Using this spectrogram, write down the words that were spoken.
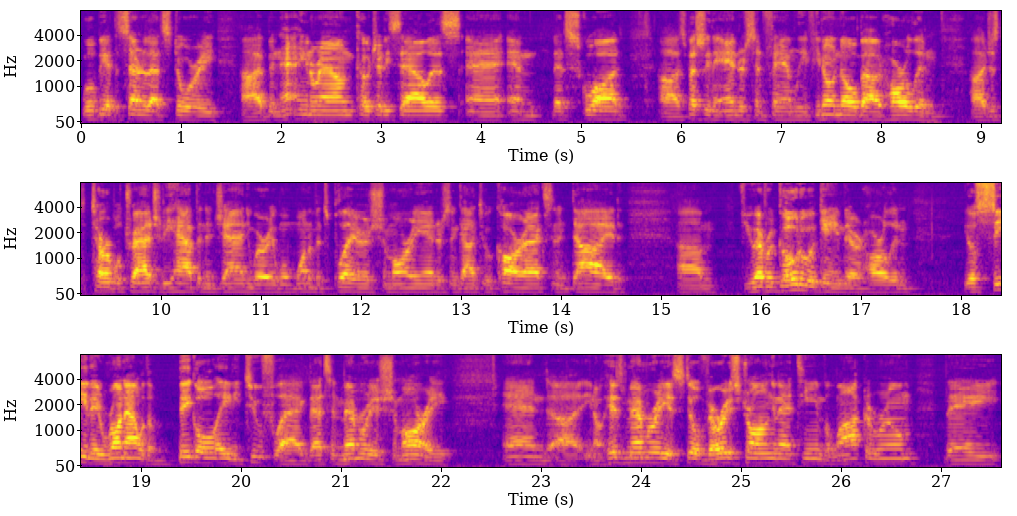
will be at the center of that story. Uh, I've been hanging around Coach Eddie Salas and, and that squad, uh, especially the Anderson family. If you don't know about Harlan, uh, just a terrible tragedy happened in January when one of its players, Shamari Anderson, got into a car accident and died. Um, if you ever go to a game there at Harlan, you'll see they run out with a big old 82 flag. That's in memory of Shamari. And uh, you know his memory is still very strong in that team. The locker room, they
